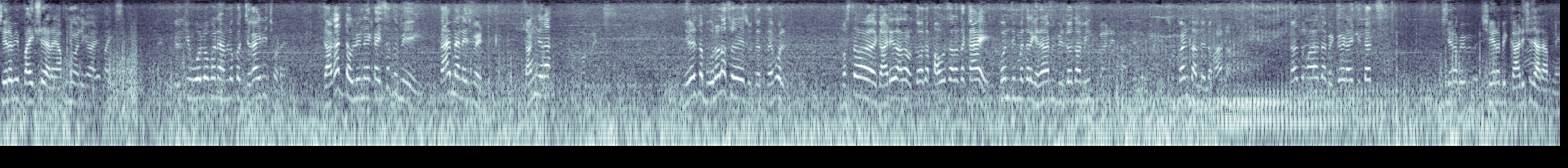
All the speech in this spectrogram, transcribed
शेर अभी बाइक से जा रहा है अपनी वाली गाड़ी बाइक से। क्योंकि वो लोगों ने हम लोग को जगह ही नहीं छोड़ा है। जागा टवली नाही कैसे तुम्ही काय मॅनेजमेंट सांग जरा। नीरजला बोलायला सोय सुचत नाही बोल। मस्त गाडी जाणार होतो आता पाऊस आला तर काय? कोण जिम्मेदार घेणार? आम्ही भिजलो होतो आम्ही। सुकान चाललेलो. हा ना. तर तुम्हाला आता भेटवेळ आहे तिथंच. शेर अभी शेर अभी गाडीशी जा रहा है आपने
